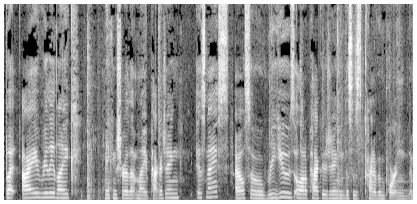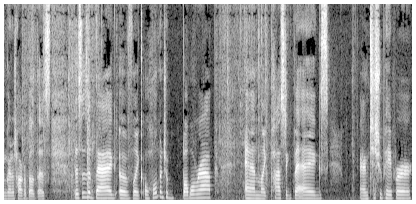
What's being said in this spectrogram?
but I really like making sure that my packaging is nice. I also reuse a lot of packaging. This is kind of important. I'm going to talk about this. This is a bag of like a whole bunch of bubble wrap and like plastic bags and tissue paper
